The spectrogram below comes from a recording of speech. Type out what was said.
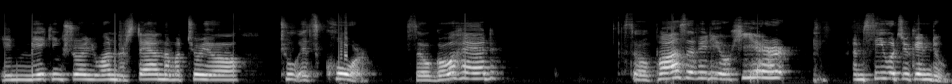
in making sure you understand the material to its core. So go ahead. So pause the video here and see what you can do.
